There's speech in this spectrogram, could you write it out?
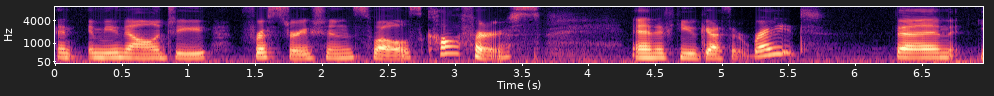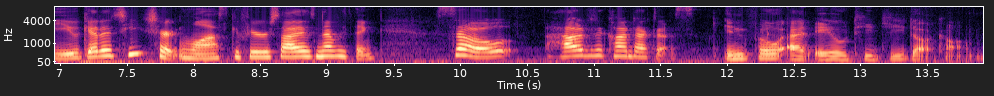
and immunology frustration swells coffers. And if you guess it right, then you get a t shirt and we'll ask if you for your size and everything. So, how to contact us? Info at aotg.com.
